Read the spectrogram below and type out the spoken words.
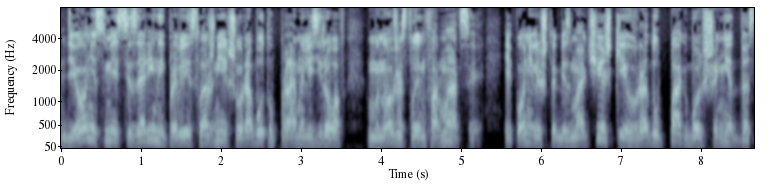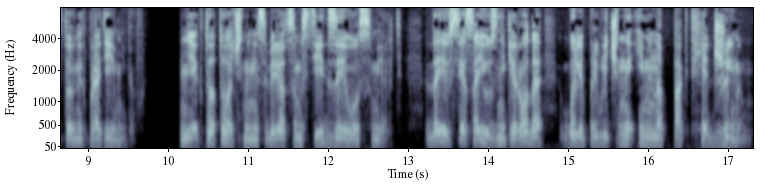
Дионис вместе с Ариной провели сложнейшую работу, проанализировав множество информации, и поняли, что без мальчишки в роду Пак больше нет достойных противников. Никто точно не соберется мстить за его смерть да и все союзники рода были привлечены именно пакт Хеджином.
